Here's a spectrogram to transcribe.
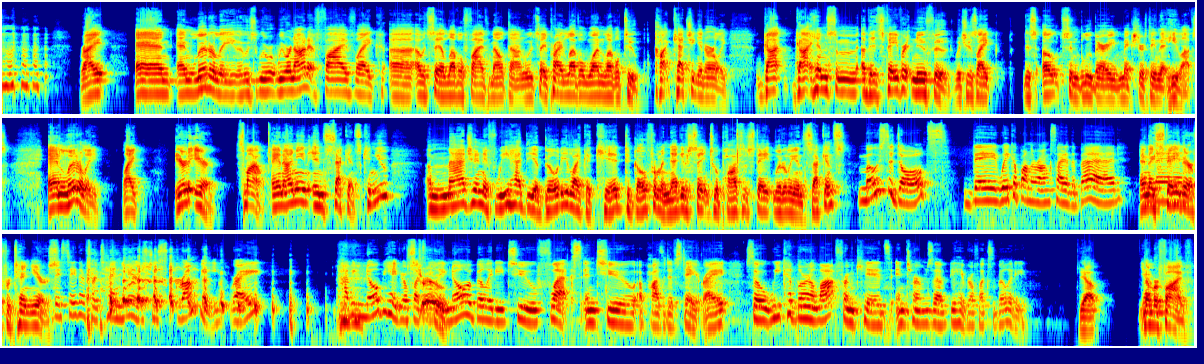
right? And and literally, it was we were we were not at five like uh, I would say a level five meltdown. We would say probably level one, level two, ca- catching it early. Got got him some of his favorite new food, which is like this oats and blueberry mixture thing that he loves, and literally like ear to ear, smile, and I mean in seconds. Can you? Imagine if we had the ability, like a kid, to go from a negative state to a positive state literally in seconds. Most adults they wake up on the wrong side of the bed, and they stay there for 10 years. They stay there for ten years, just grumpy, right? Having no behavioral flexibility, true. no ability to flex into a positive state, right? So we could learn a lot from kids in terms of behavioral flexibility. Yep. Yep. Number five,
